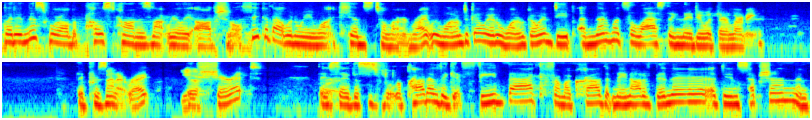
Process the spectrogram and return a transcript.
but in this world, the post-con is not really optional. Think about when we want kids to learn, right? We want them to go in, we want them to go in deep, and then what's the last thing they do with their learning? They present it, right? Yeah. They share it. They Right. say this is what we're proud of. They get feedback from a crowd that may not have been there at the inception and,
